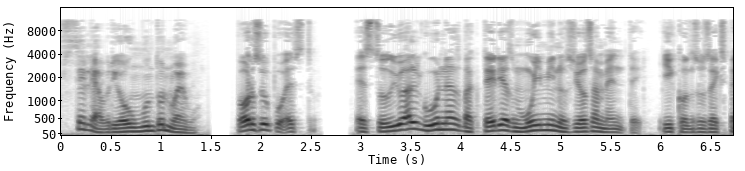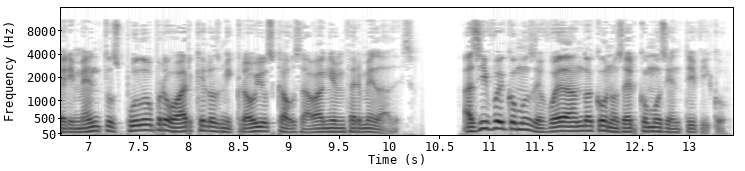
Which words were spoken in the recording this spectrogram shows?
se le abrió un mundo nuevo. Por supuesto. Estudió algunas bacterias muy minuciosamente y con sus experimentos pudo probar que los microbios causaban enfermedades. Así fue como se fue dando a conocer como científico,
